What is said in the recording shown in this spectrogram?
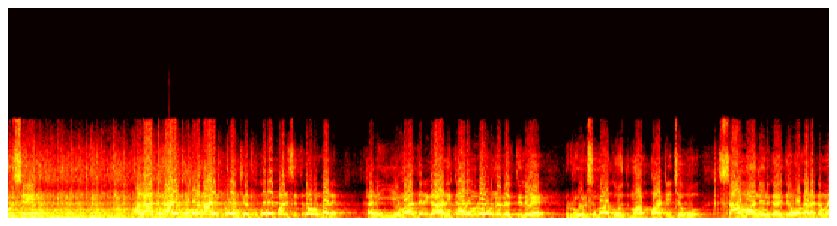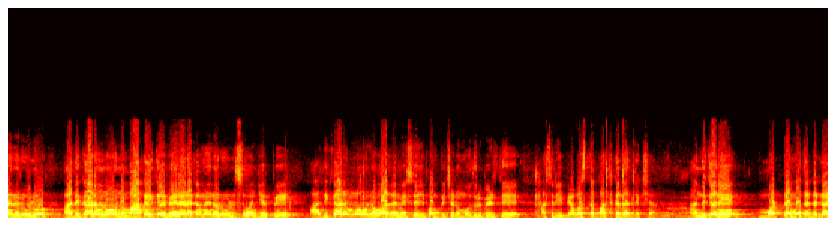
చూసి అలాంటి నాయకుడు మా నాయకుడు అని చెప్పుకునే పరిస్థితిలో ఉండాలి. కానీ ఈ మాదిరిగా అధికారంలో ఉన్న వ్యక్తులే రూల్స్ మాకు మాకు పాటించవు. సామాన్యునికైతే ఒక రకమైన రూలు అధికారంలో ఉన్న మాకైతే వేరే రకమైన రూల్స్ అని చెప్పి అధికారంలో ఉన్న వాళ్ళే మెసేజ్ పంపించడం మొదలు పెడితే అసలు ఈ వ్యవస్థ బతకదు అధ్యక్ష. అందుకనే మొట్టమొదటగా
